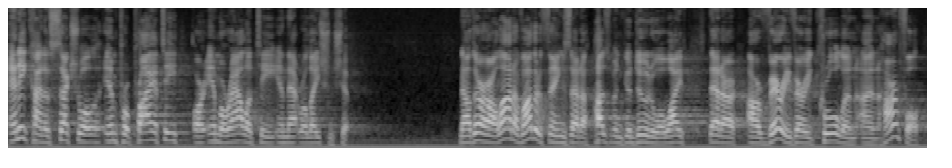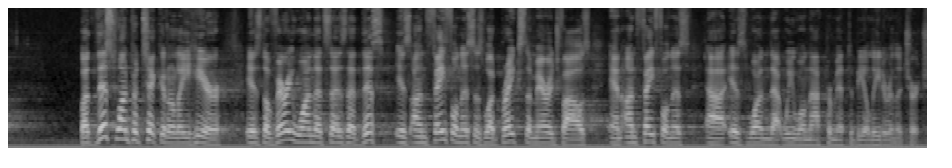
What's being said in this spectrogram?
any kind of sexual impropriety or immorality in that relationship. Now, there are a lot of other things that a husband can do to a wife that are, are very, very cruel and, and harmful. But this one, particularly here, is the very one that says that this is unfaithfulness, is what breaks the marriage vows, and unfaithfulness uh, is one that we will not permit to be a leader in the church.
